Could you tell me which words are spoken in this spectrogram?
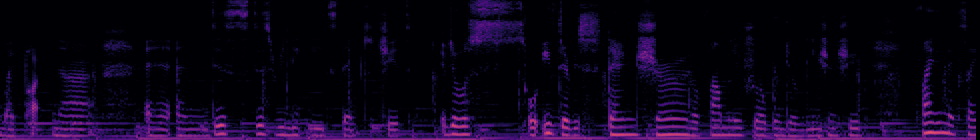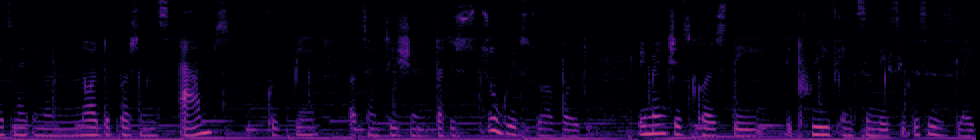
my partner, and, and this this really aids them to cheat. If there was or if there is tension or family trouble in their relationship, finding excitement in another person's arms could be a temptation that is too great to avoid. Women cheat because they they crave intimacy. This is like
